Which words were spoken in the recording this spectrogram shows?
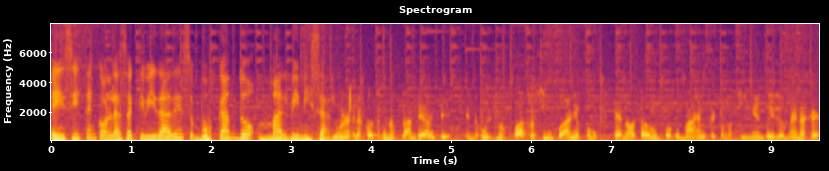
e insisten con las actividades buscando malvinizar. una de las cosas que nos plantean es que en los últimos cuatro o cinco años como que se ha notado un poco más el reconocimiento y el homenaje,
